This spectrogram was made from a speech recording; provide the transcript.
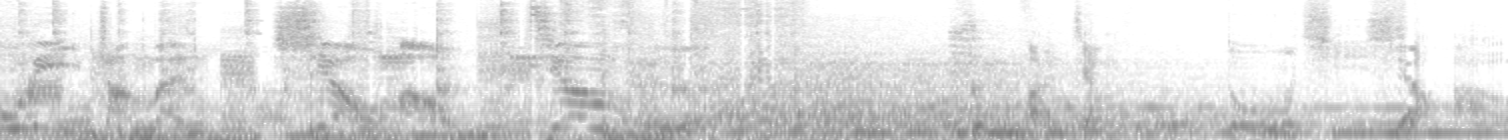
高丽掌门笑傲江湖，重返江湖，独骑笑傲。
